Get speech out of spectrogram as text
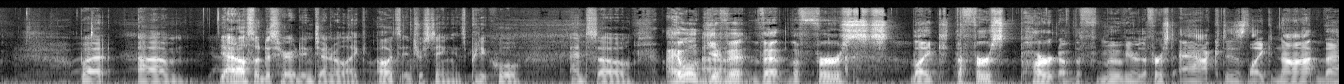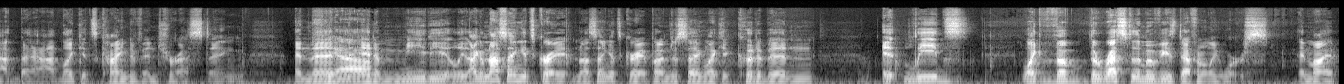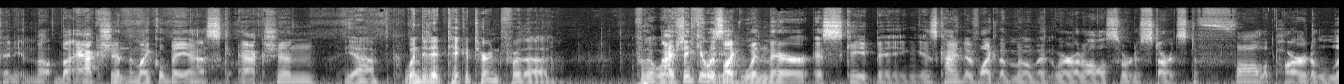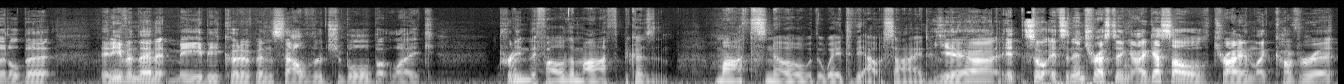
But um yeah, I'd also just heard in general like, oh, it's interesting, it's pretty cool. And so I will give Um, it that the first like the first part of the f- movie or the first act is like not that bad. Like it's kind of interesting. And then Yeah. it immediately like I'm not saying it's great. I'm not saying it's great, but I'm just saying like it could have been it leads like the the rest of the movie is definitely worse in my opinion. The, the action, the Michael Bay-esque action. Yeah. When did it take a turn for the for the worst? I think it was you? like when they're escaping is kind of like the moment where it all sort of starts to fall apart a little bit. And even then, it maybe could have been salvageable, but like pretty. when they follow the moth because moths know the way to the outside. yeah, it so it's an interesting. I guess I'll try and like cover it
